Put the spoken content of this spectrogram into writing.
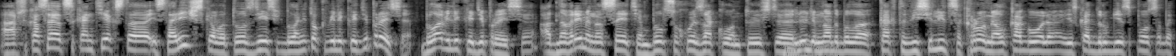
А что касается контекста исторического, то здесь ведь была не только Великая депрессия. Была Великая депрессия, одновременно с этим был сухой закон, то есть mm-hmm. людям надо было как-то веселиться, кроме алкоголя, искать другие способы.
